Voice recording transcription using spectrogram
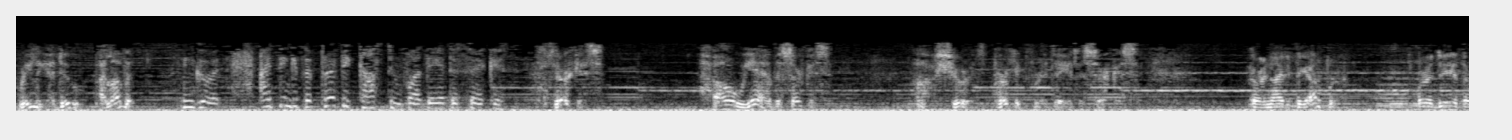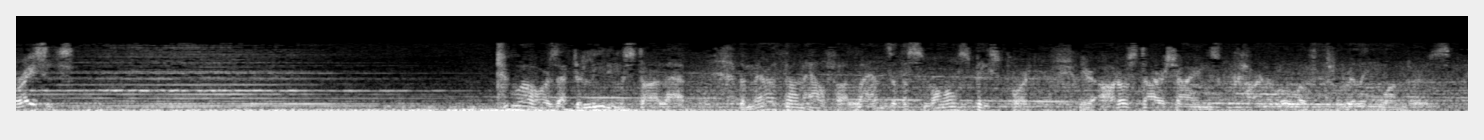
Really, I do. I love it. Good. I think it's a perfect costume for a day at the circus. Circus. Oh, yeah, the circus. Oh, sure, it's perfect for a day at the circus. Or a night at the opera. Or a day at the races. Hours after leaving Starlab, the Marathon Alpha lands at the small spaceport near Otto Starshine's Carnival of Thrilling Wonders.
